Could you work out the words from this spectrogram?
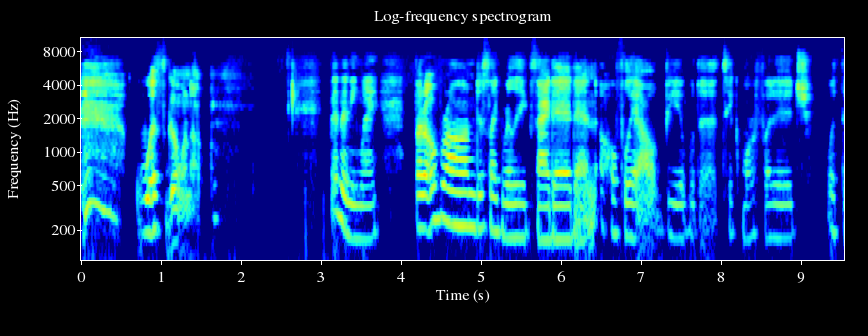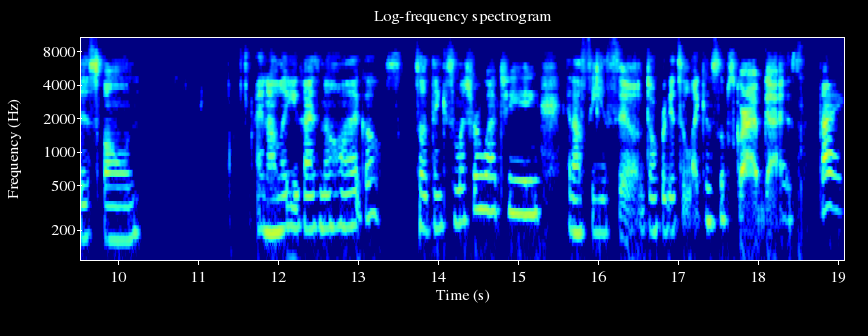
What's going on? But anyway, but overall, I'm just like really excited and hopefully I'll be able to take more footage with this phone. And I'll let you guys know how that goes. So thank you so much for watching and I'll see you soon. Don't forget to like and subscribe, guys. Bye.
